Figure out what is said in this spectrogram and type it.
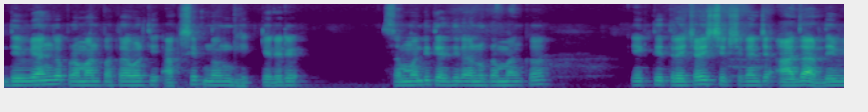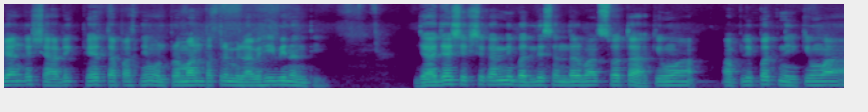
दिव्यांग प्रमाणपत्रावरती आक्षेप नोंद घे केलेले संबंधित येथील अनुक्रमांक एक ते त्रेचाळीस शिक्षकांचे आजार दिव्यांग शारीरिक फेर तपासणी होऊन प्रमाणपत्र मिळावे ही विनंती. ज्या ज्या शिक्षकांनी बदली संदर्भात स्वतः किंवा आपली पत्नी किंवा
